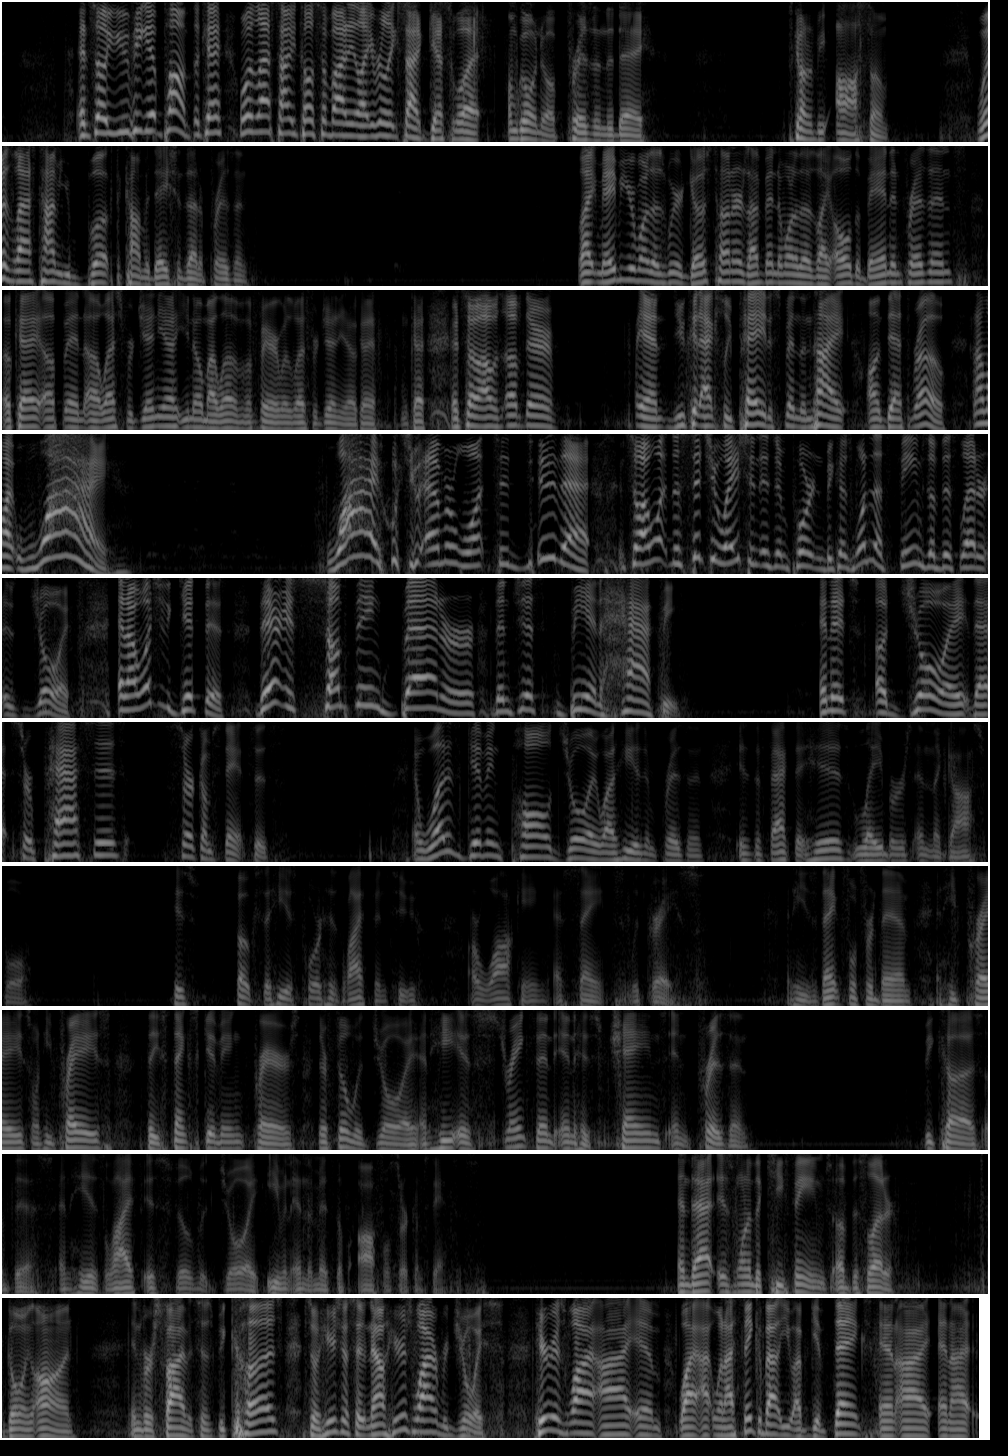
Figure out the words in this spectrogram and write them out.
And so you get pumped, okay? When was the last time you told somebody, like, you're really excited, guess what? I'm going to a prison today. It's to be awesome. When was the last time you booked accommodations at a prison? Like maybe you're one of those weird ghost hunters. I've been to one of those like old abandoned prisons, okay, up in uh, West Virginia. You know my love affair with West Virginia, okay, okay. And so I was up there, and you could actually pay to spend the night on death row. And I'm like, why? Why would you ever want to do that? And so I want the situation is important because one of the themes of this letter is joy. And I want you to get this. There is something better than just being happy. And it's a joy that surpasses circumstances. And what is giving Paul joy while he is in prison is the fact that his labors in the gospel, his folks that he has poured his life into are walking as saints with grace. And he's thankful for them. And he prays. When he prays these thanksgiving prayers, they're filled with joy. And he is strengthened in his chains in prison because of this. And his life is filled with joy, even in the midst of awful circumstances. And that is one of the key themes of this letter. Going on, in verse 5 it says because so here's going to say now here's why i rejoice here is why i am why I, when i think about you i give thanks and i and i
